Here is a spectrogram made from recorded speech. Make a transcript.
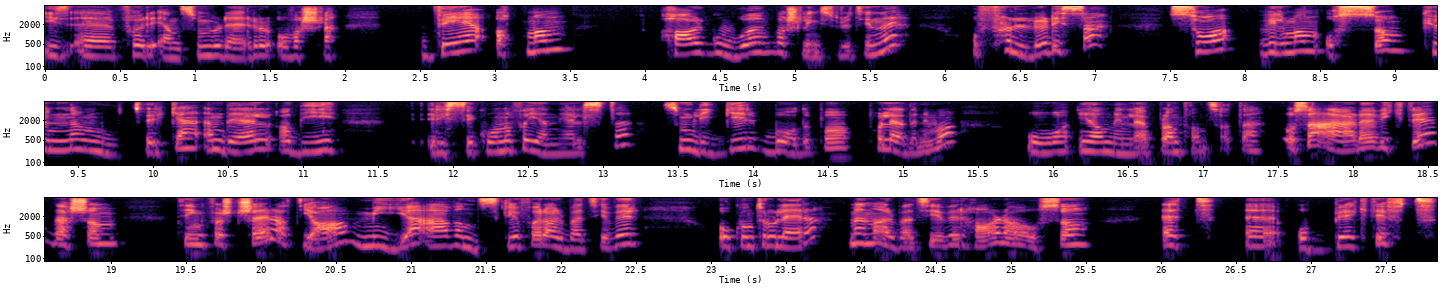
eh, for en som vurderer å varsle. Ved at man har gode varslingsrutiner og følger disse, så vil man også kunne motvirke en del av de risikoene for gjengjeldelse som ligger både på, på ledernivå og i alminnelighet blant ansatte. Og så er det viktig, dersom ting først skjer, at ja, mye er vanskelig for arbeidsgiver å kontrollere, men arbeidsgiver har da også et eh, objektivt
